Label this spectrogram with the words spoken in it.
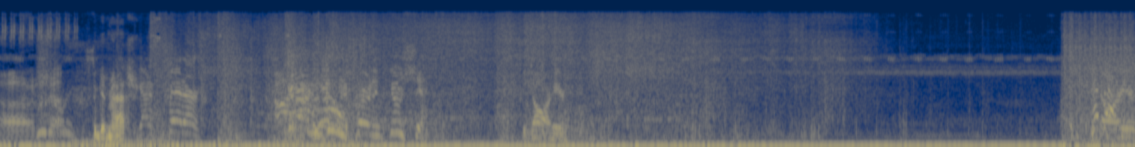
Oh shit. It's a good match. Got a spitter. Oh, yes, burning goose shit. Guitar here. Guitar here.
